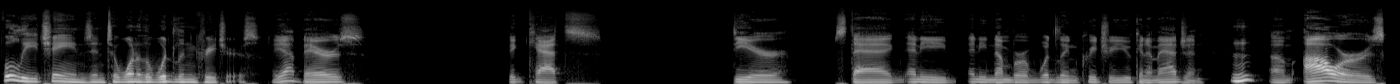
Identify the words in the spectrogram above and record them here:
fully change into one of the woodland creatures. Yeah, bears, big cats, deer, stag, any any number of woodland creature you can imagine. Mhm. Um, ours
